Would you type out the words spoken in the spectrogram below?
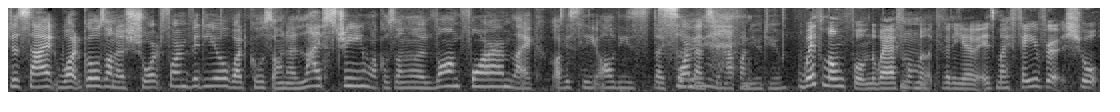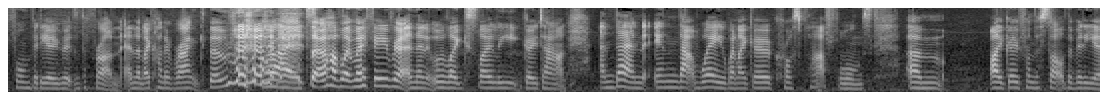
decide what goes on a short form video, what goes on a live stream, what goes on a long form? Like, obviously, all these like So- formats you have on YouTube. with long form, the way I Mm. format the video is my favorite short form video goes to the front, and then I kind of rank them. Right. so I have like my favorite, and then it will like slowly go down. And then in that way, when I go across platforms, um, I go from the start of the video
